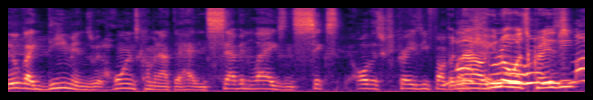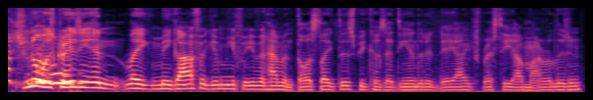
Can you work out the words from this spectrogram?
They look like demons with horns coming out their head and seven legs and six, all this crazy fucking. But now you know what's crazy. You know what's crazy, and like may God forgive me for even having thoughts like this because at the end of the day, I express to y'all my religion,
